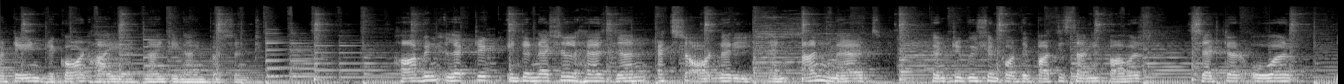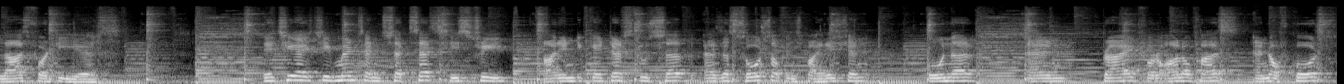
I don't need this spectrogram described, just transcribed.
attained record high at 99%. Harbin Electric International has done extraordinary and unmatched contribution for the Pakistani power sector over last 40 years. HEI achievements and success history are indicators to serve as a source of inspiration, honor and pride for all of us and of course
